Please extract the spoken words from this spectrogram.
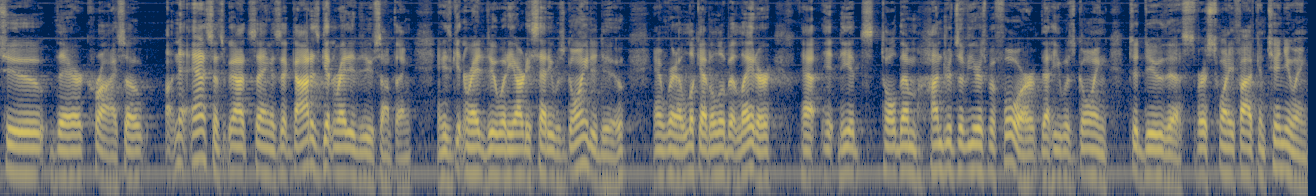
to their cry. So, in essence, what God's saying is that God is getting ready to do something, and he's getting ready to do what he already said he was going to do. And we're going to look at a little bit later. he had told them hundreds of years before that he was going to do this. Verse 25, continuing,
